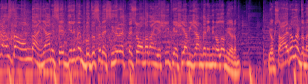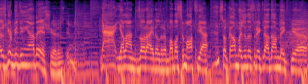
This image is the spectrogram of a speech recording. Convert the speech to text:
Biraz da ondan. Yani sevgilimin bıdısı ve sinir etmesi olmadan yaşayıp yaşayamayacağımdan emin olamıyorum. Yoksa ayrılırdım. Özgür bir dünyada yaşıyoruz değil mi? Ya yalan zor ayrılırım. Babası mafya. Sokağın başında sürekli adam bekliyor.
